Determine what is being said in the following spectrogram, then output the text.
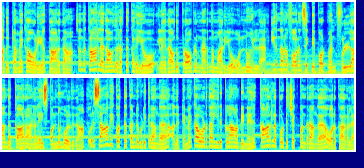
அது டமேக்காவுடைய கார் தான். சோ அந்த கார்ல ஏதாவது ரத்தக்கரையோ இல்ல ஏதாவது ப்ராப்ளம் நடந்த மாதிரியோ ஒன்னும் இல்ல. இருந்தாலும் போரன்சிக் டிபார்ட்மெண்ட் ஃபுல்லா அந்த காரை அனலைஸ் பண்ணும்போது தான் ஒரு சாவி கொத்த கண்டுபிடிக்கிறாங்க. அது டெமேக்காவோட தான் இருக்கலாம் அப்படின்னு கார்ல போட்டு செக் பண்றாங்க ஒர்க் ஆகல.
